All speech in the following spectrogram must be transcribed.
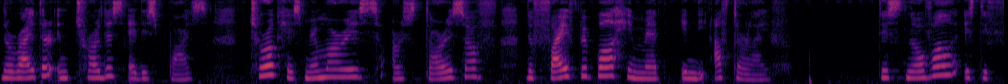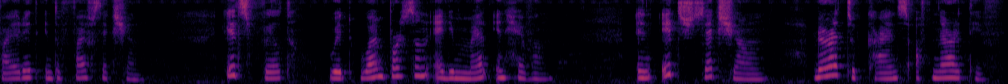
the writer introduced Eddie's past through his memories or stories of the five people he met in the afterlife. This novel is divided into five sections, each filled with one person Eddie met in heaven. In each section, there are two kinds of narrative.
